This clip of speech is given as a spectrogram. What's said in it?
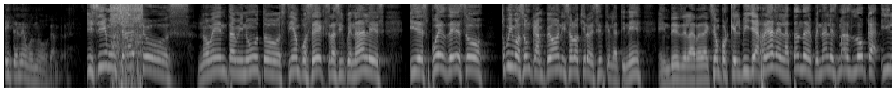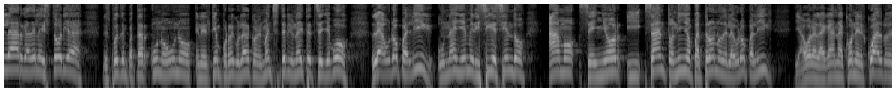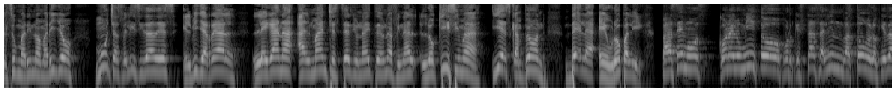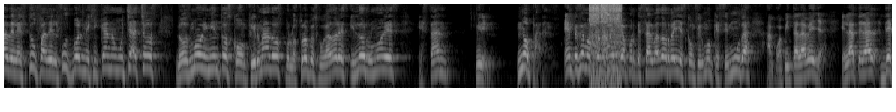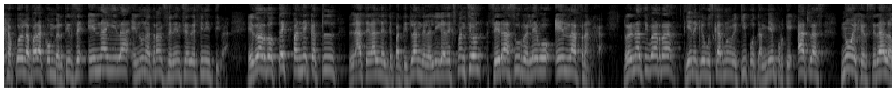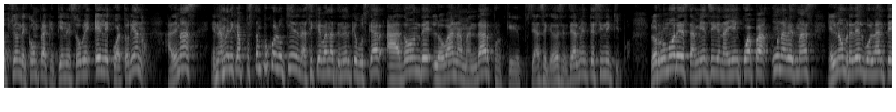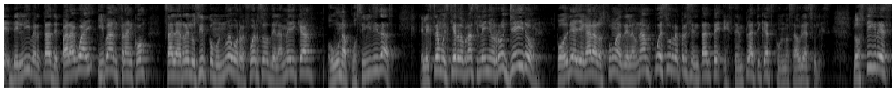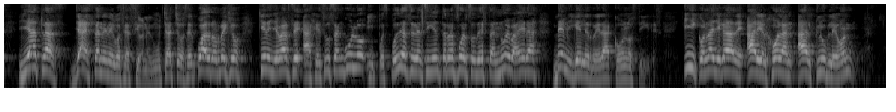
y tenemos nuevo campeón. Y sí, muchachos, 90 minutos, tiempos extras y penales. Y después de eso, tuvimos un campeón y solo quiero decir que le atiné en desde la redacción porque el Villarreal en la tanda de penales más loca y larga de la historia. Después de empatar 1-1 en el tiempo regular con el Manchester United, se llevó la Europa League. Unai Emery sigue siendo amo, señor y santo niño patrono de la Europa League y ahora la gana con el cuadro del submarino amarillo. Muchas felicidades, el Villarreal le gana al Manchester United en una final loquísima y es campeón de la Europa League. Pasemos con el humito porque está saliendo a todo lo que da de la estufa del fútbol mexicano muchachos. Los movimientos confirmados por los propios jugadores y los rumores están, miren, no paran. Empecemos con América porque Salvador Reyes confirmó que se muda a Cuapita la Bella. El lateral deja Puebla para convertirse en Águila en una transferencia definitiva. Eduardo Tecpanecatl, lateral del Tepatitlán de la Liga de Expansión, será su relevo en la franja. Renato Ibarra tiene que buscar nuevo equipo también porque Atlas no ejercerá la opción de compra que tiene sobre el ecuatoriano. Además, en América pues tampoco lo quieren, así que van a tener que buscar a dónde lo van a mandar porque pues, ya se quedó esencialmente sin equipo. Los rumores también siguen ahí en Cuapa. Una vez más, el nombre del volante de Libertad de Paraguay, Iván Franco, sale a relucir como nuevo refuerzo del América o una posibilidad. El extremo izquierdo brasileño Rogero podría llegar a los Pumas de la UNAM, pues su representante está en pláticas con los Azules. Los Tigres y Atlas ya están en negociaciones, muchachos. El cuadro regio quiere llevarse a Jesús Angulo y pues podría ser el siguiente refuerzo de esta nueva era de Miguel Herrera con los Tigres. Y con la llegada de Ariel Holland al Club León,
